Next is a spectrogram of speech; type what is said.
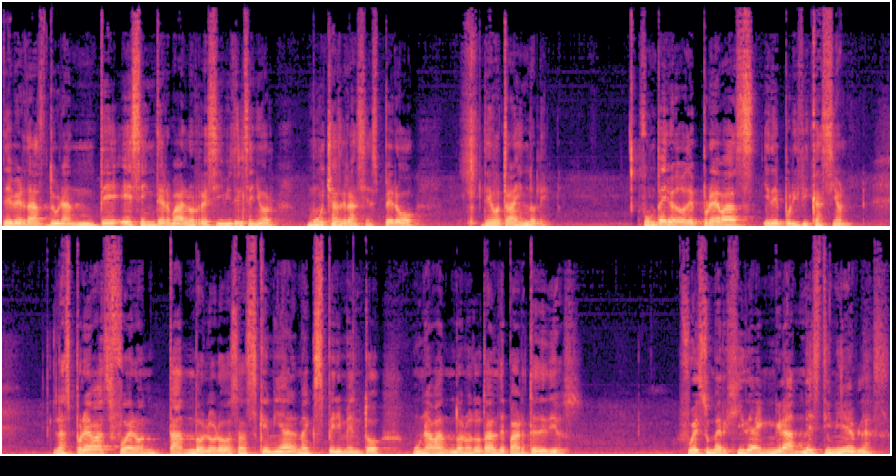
De verdad, durante ese intervalo recibí del Señor muchas gracias, pero de otra índole. Fue un periodo de pruebas y de purificación. Las pruebas fueron tan dolorosas que mi alma experimentó un abandono total de parte de Dios. Fue sumergida en grandes tinieblas.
